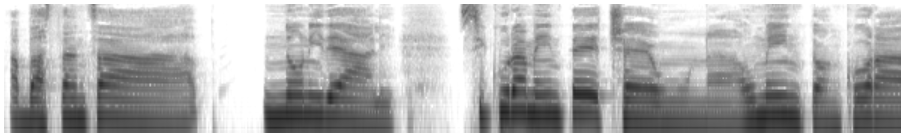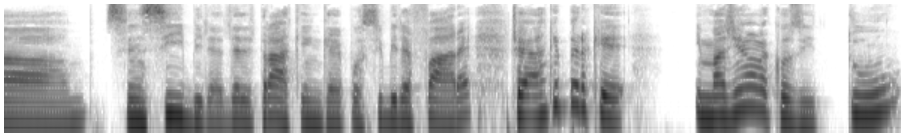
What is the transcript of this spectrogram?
abbastanza non ideali. Sicuramente c'è un aumento ancora sensibile del tracking che è possibile fare, cioè anche perché immaginala così, tu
